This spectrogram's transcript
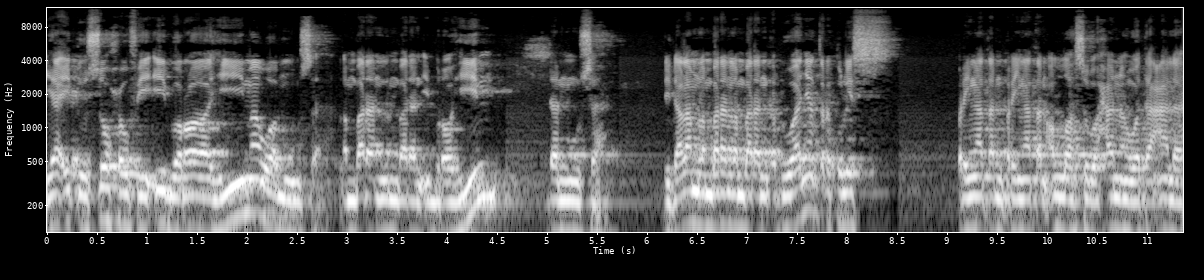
yaitu suhufi Ibrahim wa Musa, lembaran-lembaran Ibrahim dan Musa. Di dalam lembaran-lembaran keduanya tertulis peringatan-peringatan Allah Subhanahu wa taala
